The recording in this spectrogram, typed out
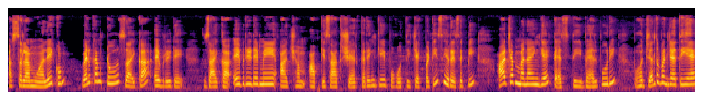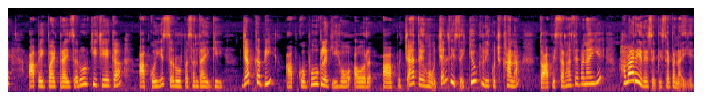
असलकुम welcome to Zaika everyday Zaika everyday में आज हम आपके साथ शेयर करेंगे बहुत ही चटपटी सी रेसिपी आज हम बनाएँगे टेस्टी भेलपूरी बहुत जल्द बन जाती है. आप एक बार ट्राई ज़रूर कीजिएगा. आपको ये ज़रूर पसंद आएगी. जब कभी आपको भूख लगी हो और आप चाहते हो जल्दी से क्यूकली कुछ खाना तो आप इस तरह से बनाइए. हमारी रेसिपी से बनाइए.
